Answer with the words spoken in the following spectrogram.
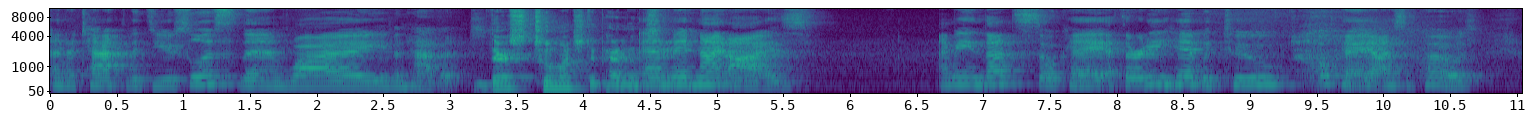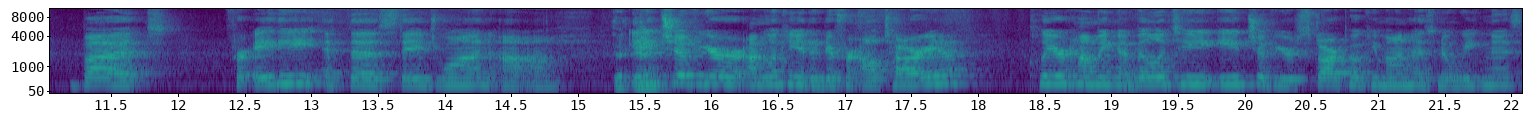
an attack that's useless, then why even have it? There's too much dependency. And Midnight Eyes. I mean, that's okay. A 30 hit with two, okay, I suppose. But for 80 at the stage one, uh uh And- Each of your, I'm looking at a different Altaria. clear humming ability. Each of your star Pokemon has no weakness.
